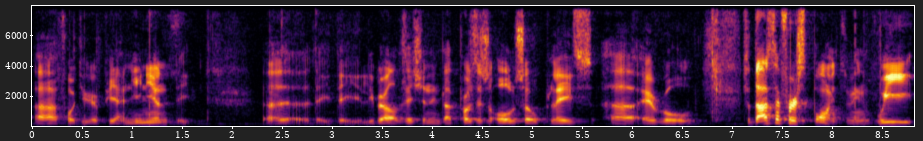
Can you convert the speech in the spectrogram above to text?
uh, for the European Union, the uh, the, the, liberalization in that process also plays uh, a role. So that's the first point. I mean, we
